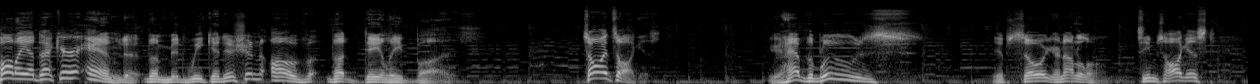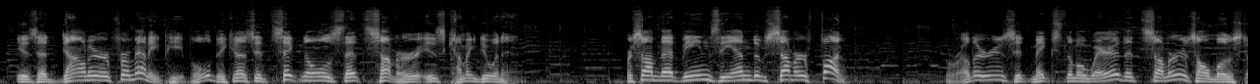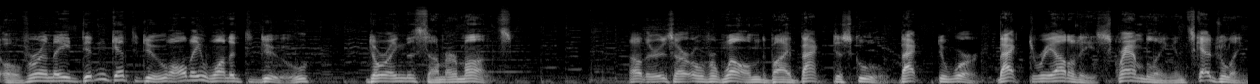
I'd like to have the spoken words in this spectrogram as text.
Paul Layendecker and the midweek edition of the Daily Buzz. So it's August. You have the blues. If so, you're not alone. Seems August is a downer for many people because it signals that summer is coming to an end. For some, that means the end of summer fun. For others, it makes them aware that summer is almost over and they didn't get to do all they wanted to do during the summer months. Others are overwhelmed by back to school, back to work, back to reality, scrambling and scheduling.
